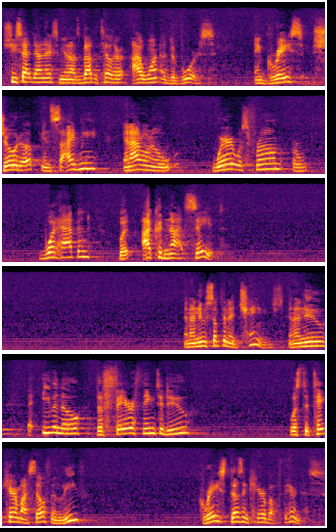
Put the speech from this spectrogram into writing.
she sat down next to me and I was about to tell her, I want a divorce and grace showed up inside me, and I don't know where it was from or what happened, but I could not say it. And I knew something had changed. And I knew that even though the fair thing to do was to take care of myself and leave, grace doesn't care about fairness.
